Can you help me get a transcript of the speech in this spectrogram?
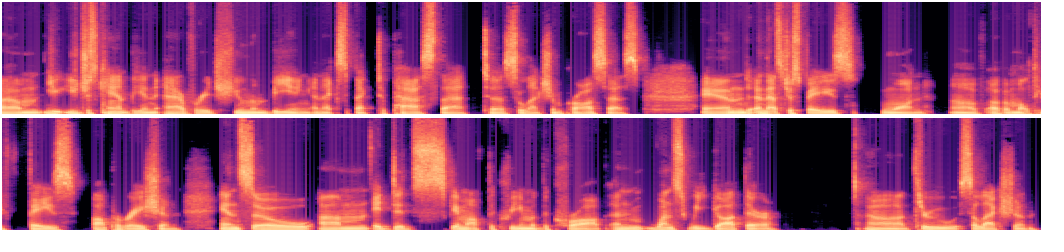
um, you, you just can't be an average human being and expect to pass that uh, selection process. And, and that's just phase one of, of a multi phase operation. And so um, it did skim off the cream of the crop. And once we got there uh, through selection,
